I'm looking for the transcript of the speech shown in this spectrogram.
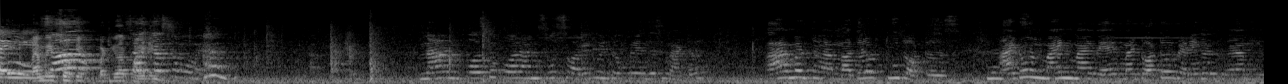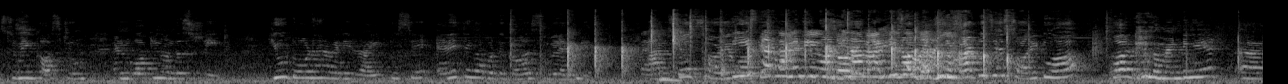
जाएंगे. Ma'am, it's okay, but you are fighting. Just a moment. Ma'am, first of all, I'm so sorry to interfere in this matter. I am a uh, mother of two daughters. I don't mind my wear, my daughter wearing a um, swimming costume and walking on the street. You don't have any right to say anything about the girls wearing it. I'm so sorry. Please about it. you. You so much. You have to say sorry to her for recommending it. Uh,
